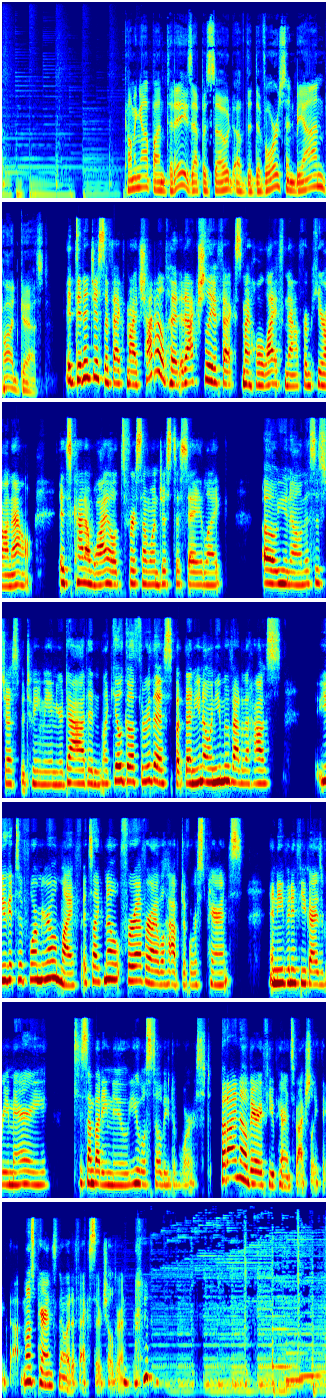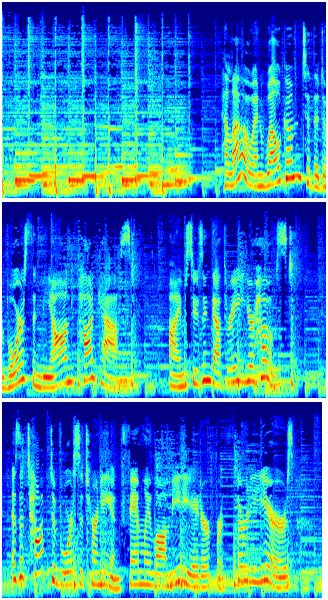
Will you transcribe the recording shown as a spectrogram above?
Coming up on today's episode of the Divorce and Beyond podcast. It didn't just affect my childhood, it actually affects my whole life now from here on out. It's kind of wild for someone just to say, like, oh, you know, this is just between me and your dad. And like, you'll go through this. But then, you know, when you move out of the house, you get to form your own life. It's like, no, forever I will have divorced parents. And even if you guys remarry to somebody new, you will still be divorced. But I know very few parents who actually think that. Most parents know it affects their children. Hello, and welcome to the Divorce and Beyond podcast. I'm Susan Guthrie, your host. As a top divorce attorney and family law mediator for 30 years,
